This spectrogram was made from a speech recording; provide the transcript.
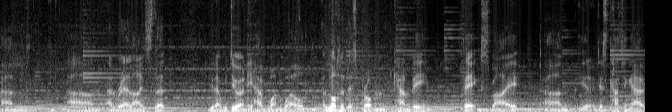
and, um, and realise that you know, we do only have one world. A lot of this problem can be fixed by um, you know, just cutting out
